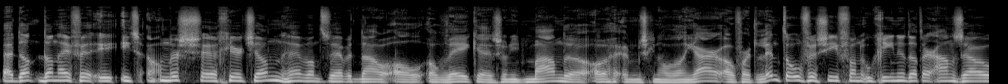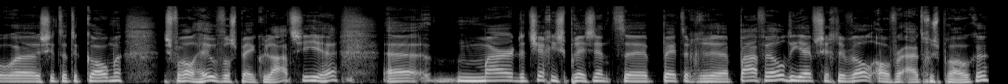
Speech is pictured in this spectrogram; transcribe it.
uh, dan, dan even iets anders, uh, Geert-Jan. Want we hebben het nou al, al weken, zo niet maanden en misschien al wel een jaar over het lenteoffensief van Oekraïne dat er aan zou uh, zitten te komen. Dus vooral heel veel speculatie. Hè? maar de Tsjechische president Peter Pavel die heeft zich er wel over uitgesproken.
